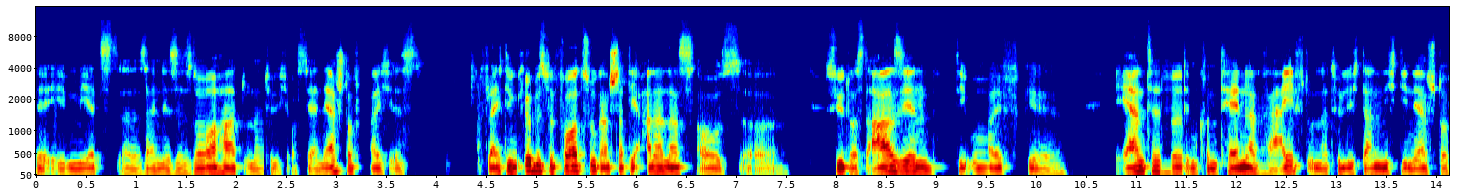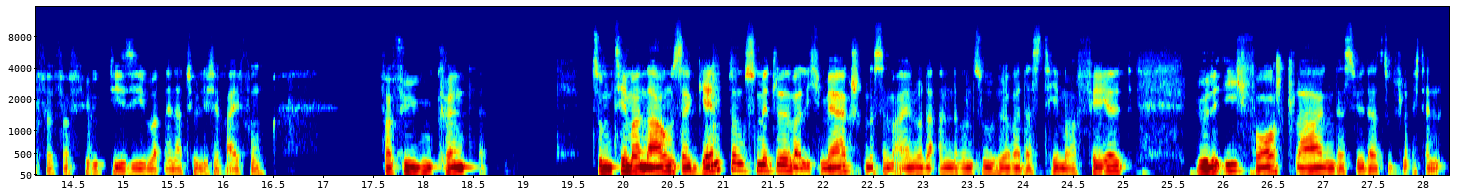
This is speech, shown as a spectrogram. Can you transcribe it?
der eben jetzt äh, seine Saison hat und natürlich auch sehr nährstoffreich ist. Vielleicht den Kürbis bevorzugen anstatt die Ananas aus äh, Südostasien, die unreif ge geerntet wird, im Container reift und natürlich dann nicht die Nährstoffe verfügt, die sie über eine natürliche Reifung verfügen könnte zum Thema Nahrungsergänzungsmittel, weil ich merke schon, dass dem einen oder anderen Zuhörer das Thema fehlt, würde ich vorschlagen, dass wir dazu vielleicht einen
